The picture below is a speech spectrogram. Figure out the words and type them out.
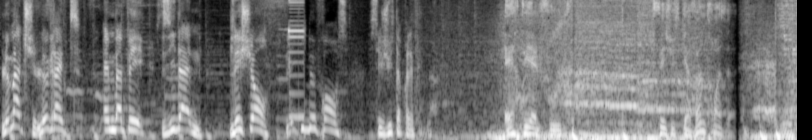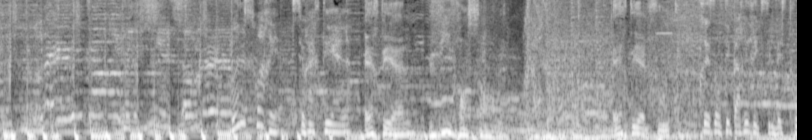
Le match, Le Gret, Mbappé, Zidane, Deschamps, l'équipe de France. C'est juste après la pub. RTL Foot, c'est jusqu'à 23h. Sur RTL. RTL, vivre ensemble. RTL Foot, Présenté par Eric Silvestro.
